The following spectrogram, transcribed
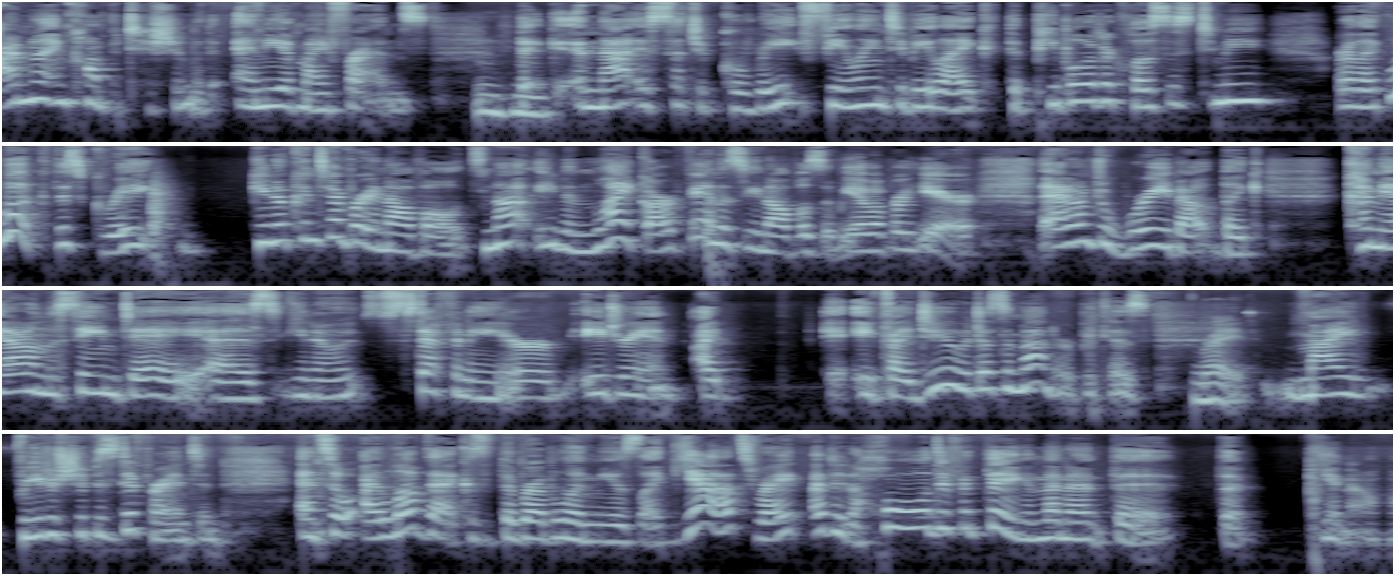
I'm not in competition with any of my friends. That- and that is such a great feeling to be like, the people that are closest to me are like, look, this great, you know, contemporary novel. It's not even like our fantasy novels that we have over here. I don't have to worry about like coming out on the same day as, you know, Stephanie or Adrienne. I, if I do, it doesn't matter because right. my readership is different and and so i love that because the rebel in me is like yeah that's right i did a whole different thing and then uh, the you know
